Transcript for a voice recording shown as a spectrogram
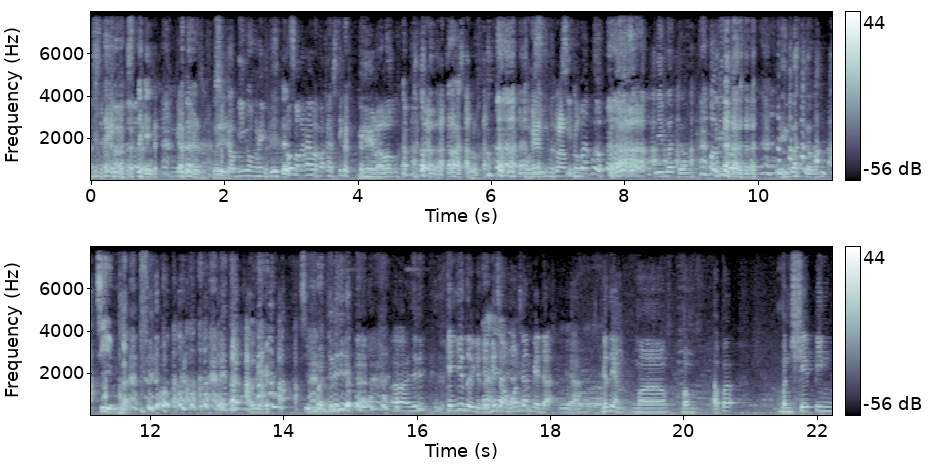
steak. Steak. Kan Oh, suka bingung nih. Lo makan apa? Makan steak. Gila lo. Keras dong. Sinbad lo. Limbat dong. Oh, limbat. Limbat dong. Simbat. Oke. Simbat. jadi eh, jadi kayak gitu gitu. Ya, Ini ya, sama ya, Wons ya. kan beda ya. Itu yang me- mem- apa men-shaping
